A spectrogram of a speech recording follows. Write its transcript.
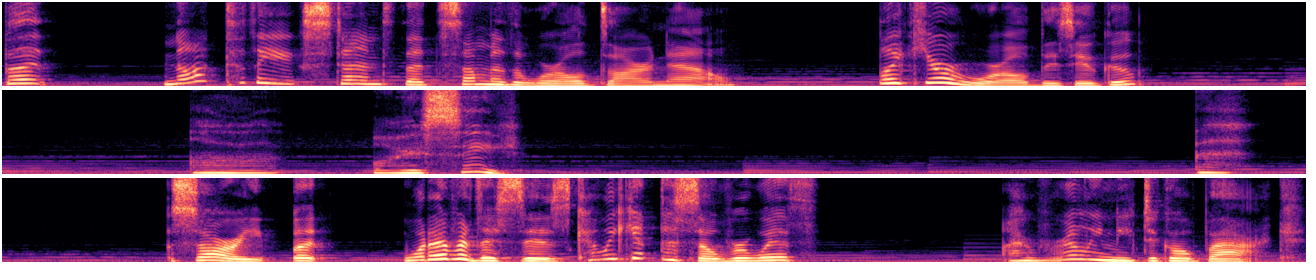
But not to the extent that some of the worlds are now. Like your world, Izuku. Uh, I see. Sorry, but whatever this is, can we get this over with? I really need to go back.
